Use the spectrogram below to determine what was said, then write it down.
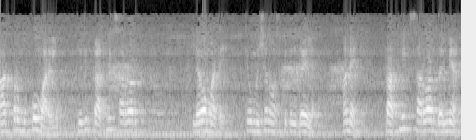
નાક પર મુક્કો મારેલો. જેથી પ્રાથમિક સારવાર લેવા માટે તેઓ મિશન હોસ્પિટલ ગયેલા. અને પ્રાથમિક સારવાર દરમિયાન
